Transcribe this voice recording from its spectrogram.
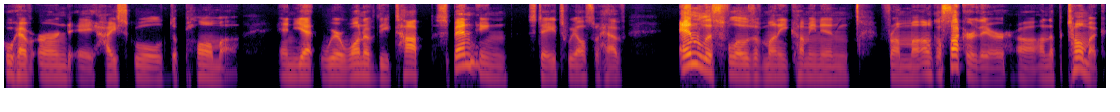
who have earned a high school diploma. And yet we're one of the top spending states. We also have endless flows of money coming in from uh, Uncle Sucker there uh, on the Potomac.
